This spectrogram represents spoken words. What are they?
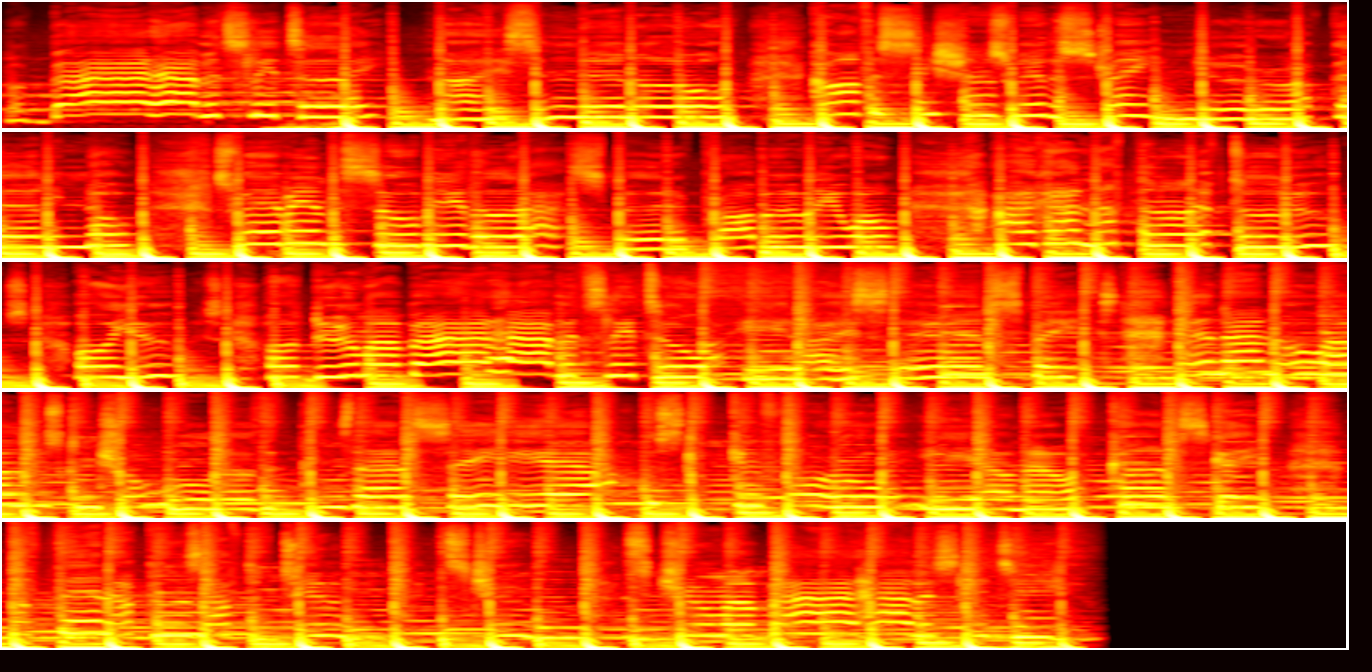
My bad habits lead to late nights and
